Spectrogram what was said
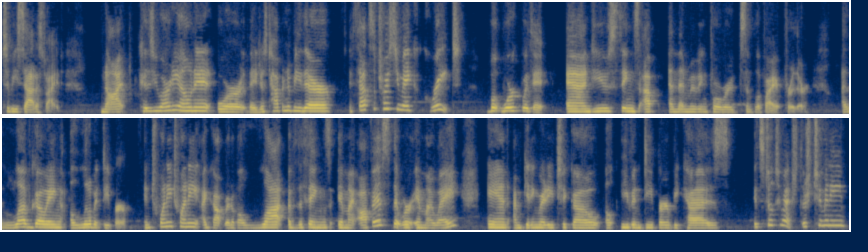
to be satisfied? Not because you already own it or they just happen to be there, if that's the choice you make, great, but work with it and use things up and then moving forward, simplify it further. I love going a little bit deeper. In 2020, I got rid of a lot of the things in my office that were in my way. And I'm getting ready to go even deeper because it's still too much. There's too many,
